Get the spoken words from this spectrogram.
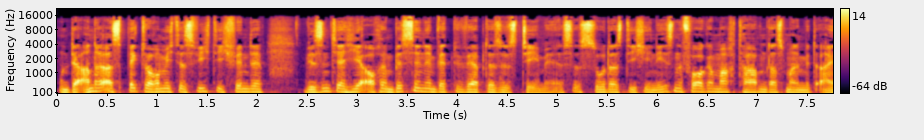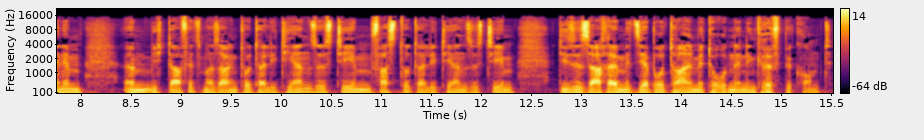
Und der andere Aspekt, warum ich das wichtig finde, wir sind ja hier auch ein bisschen im Wettbewerb der Systeme. Es ist so, dass die Chinesen vorgemacht haben, dass man mit einem, ähm, ich darf jetzt mal sagen, totalitären System, fast totalitären System, diese Sache mit sehr brutalen Methoden in den Griff bekommt.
